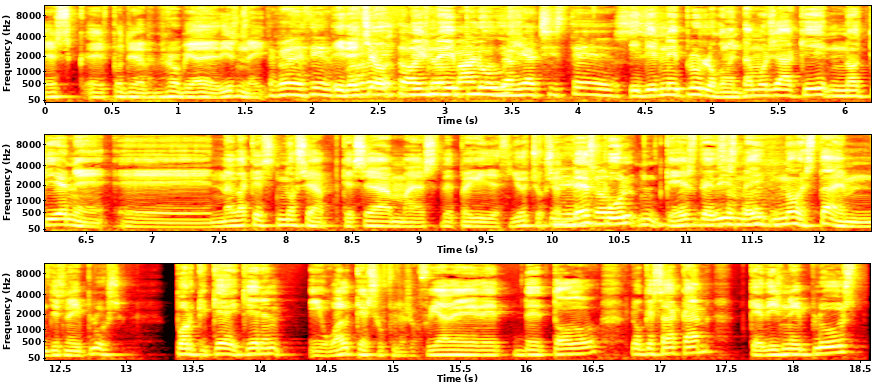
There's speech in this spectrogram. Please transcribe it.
es, es propiedad de Disney. Te quiero decir, Y de Marvel hecho, Disney Plus- había chistes. Y Disney Plus, lo comentamos ya aquí, no tiene eh, nada que no sea que sea más de Peggy 18. O sea, Deadpool, que es de Disney, no está en Disney Plus. Porque ¿qué quieren, igual que su filosofía de, de- de todo lo que sacan, que Disney Plus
